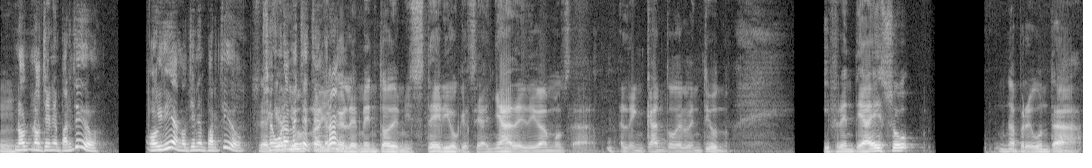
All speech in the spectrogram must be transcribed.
Mm. No, no tienen partido. Hoy día no tienen partido. O sea, que Seguramente hay un, hay tendrán. un elemento de misterio que se añade, digamos, a- al encanto del 21. Y frente a eso, una pregunta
